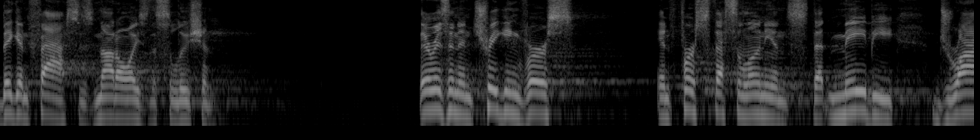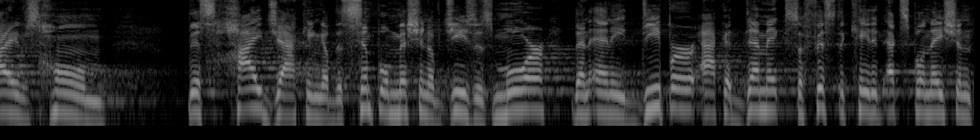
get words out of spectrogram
Big and fast is not always the solution. There is an intriguing verse in 1 Thessalonians that maybe drives home this hijacking of the simple mission of Jesus more than any deeper academic, sophisticated explanation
